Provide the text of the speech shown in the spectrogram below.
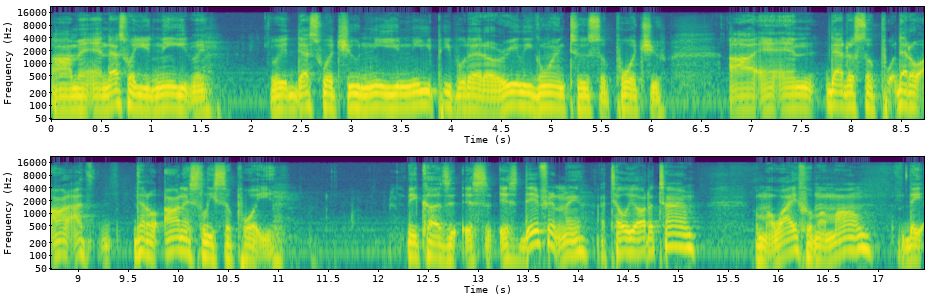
Um, and, and that's what you need, man. That's what you need. You need people that are really going to support you, uh, and, and, that'll support that'll that'll honestly support you. Because it's it's different, man. I tell you all the time. With my wife, with my mom, they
